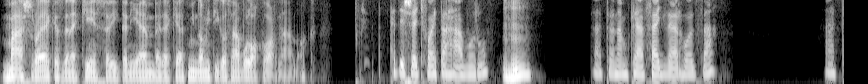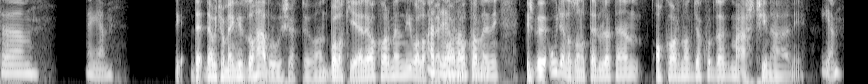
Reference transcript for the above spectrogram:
másra elkezdenek kényszeríteni embereket, mint amit igazából akarnának. Ez is egyfajta háború, Uh-huh. tehát nem kell fegyver hozzá. Hát um, igen. De, de hogyha megnézed, a háború is ettől van. Valaki erre akar menni, valaki Azért meg arra mondtam, akar menni, és ugyanazon a területen akarnak gyakorlatilag más csinálni. Igen.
